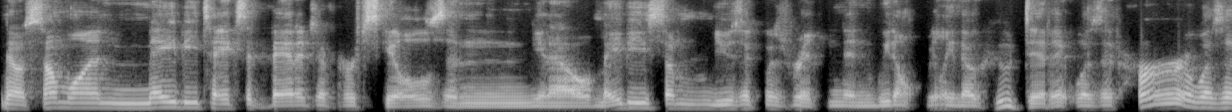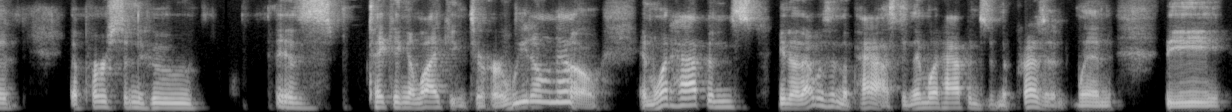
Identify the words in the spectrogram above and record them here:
know someone maybe takes advantage of her skills and you know maybe some music was written and we don't really know who did it. Was it her or was it the person who is taking a liking to her? We don't know. And what happens you know that was in the past. And then what happens in the present when the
